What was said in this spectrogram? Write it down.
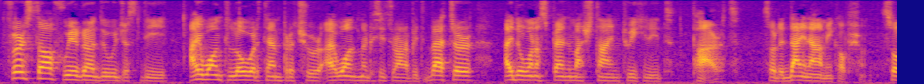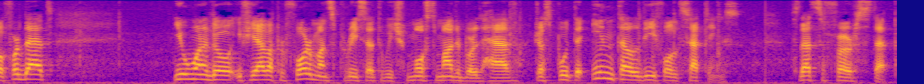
First off, we're gonna do just the, I want lower temperature, I want my PC to run a bit better, I don't wanna spend much time tweaking it part so the dynamic option. So for that, you want to go, if you have a performance preset, which most motherboards have, just put the Intel default settings. So that's the first step.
